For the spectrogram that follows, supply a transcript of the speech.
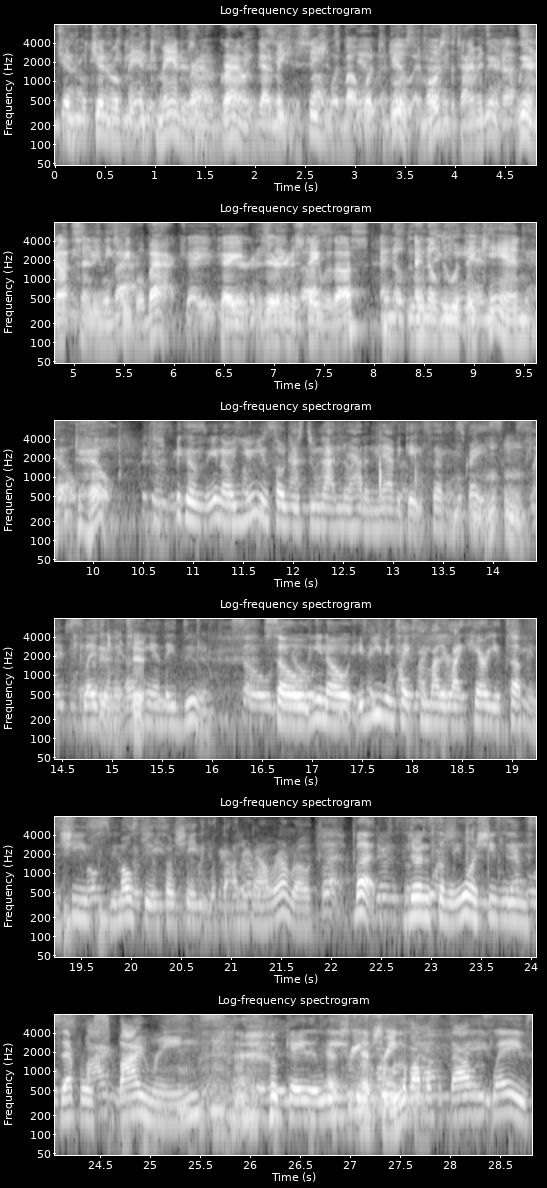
general, general the commanders on the ground have got to make decisions about what to do, and most of the time it's we are not sending these people back. Okay, they're going to stay with us, and they'll do what they can to help. Because you know, Union soldiers do not know how to navigate Southern space. Slaves, on the That's other it. hand, they do. So you know, if you even take somebody like Harriet Tubman, she's mostly associated with the Underground Railroad. But during the Civil War, she's leading several spy rings. okay, that lead to the freeing of almost a thousand slaves.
